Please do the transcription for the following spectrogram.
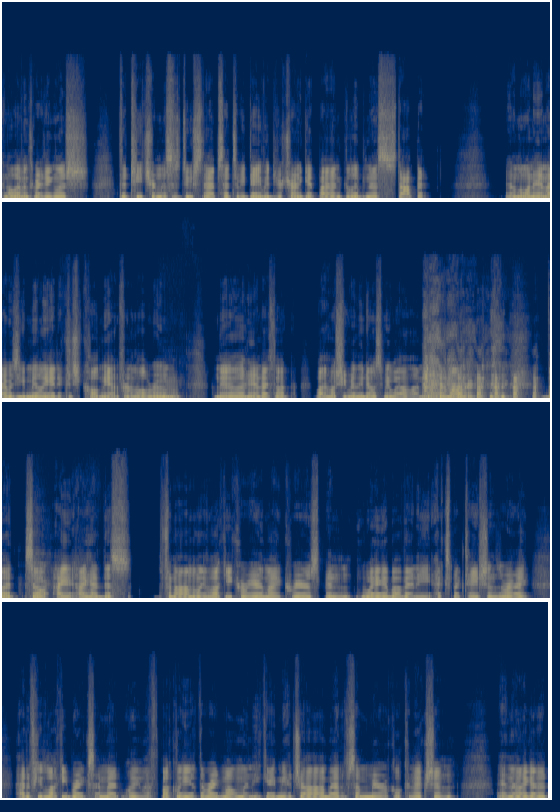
In 11th grade English, the teacher, Mrs. Dewsnap, said to me, David, you're trying to get by on glibness. Stop it. And on the one hand, I was humiliated because she called me out in front of the whole room. Mm. On the other hand, I thought, wow, she really knows me well. I'm, I'm honored. but so I, I had this phenomenally lucky career. My career has been way above any expectations where I had a few lucky breaks. I met William F. Buckley at the right moment. He gave me a job out of some miracle connection. And then I got it.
